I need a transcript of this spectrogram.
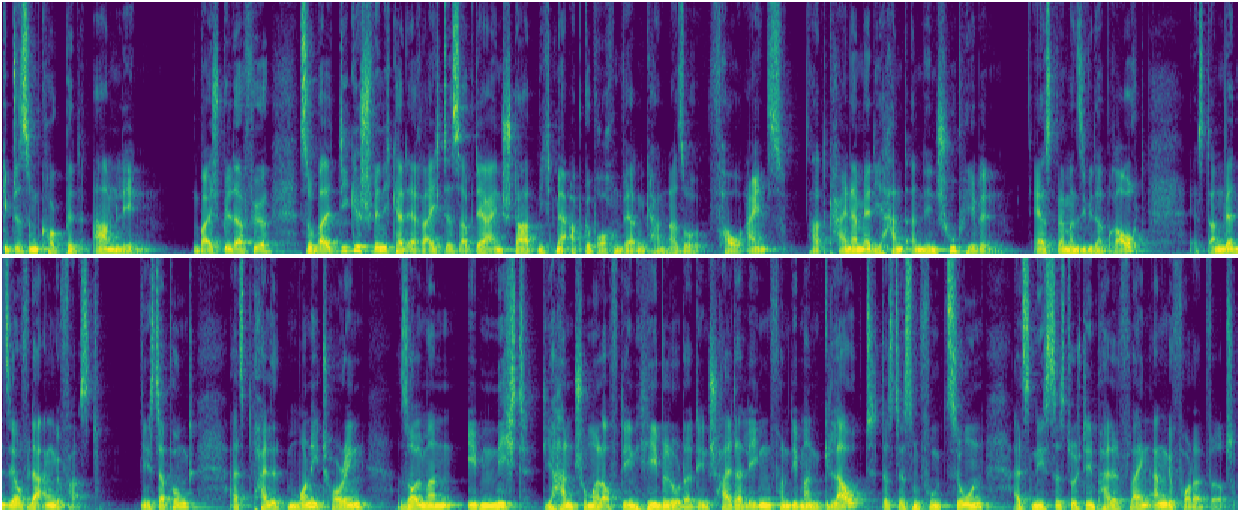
gibt es im Cockpit Armlehnen. Ein Beispiel dafür, sobald die Geschwindigkeit erreicht ist, ab der ein Start nicht mehr abgebrochen werden kann, also V1, hat keiner mehr die Hand an den Schubhebeln. Erst wenn man sie wieder braucht, erst dann werden sie auch wieder angefasst. Nächster Punkt, als Pilot Monitoring soll man eben nicht die Hand schon mal auf den Hebel oder den Schalter legen, von dem man glaubt, dass dessen Funktion als nächstes durch den Pilot Flying angefordert wird,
